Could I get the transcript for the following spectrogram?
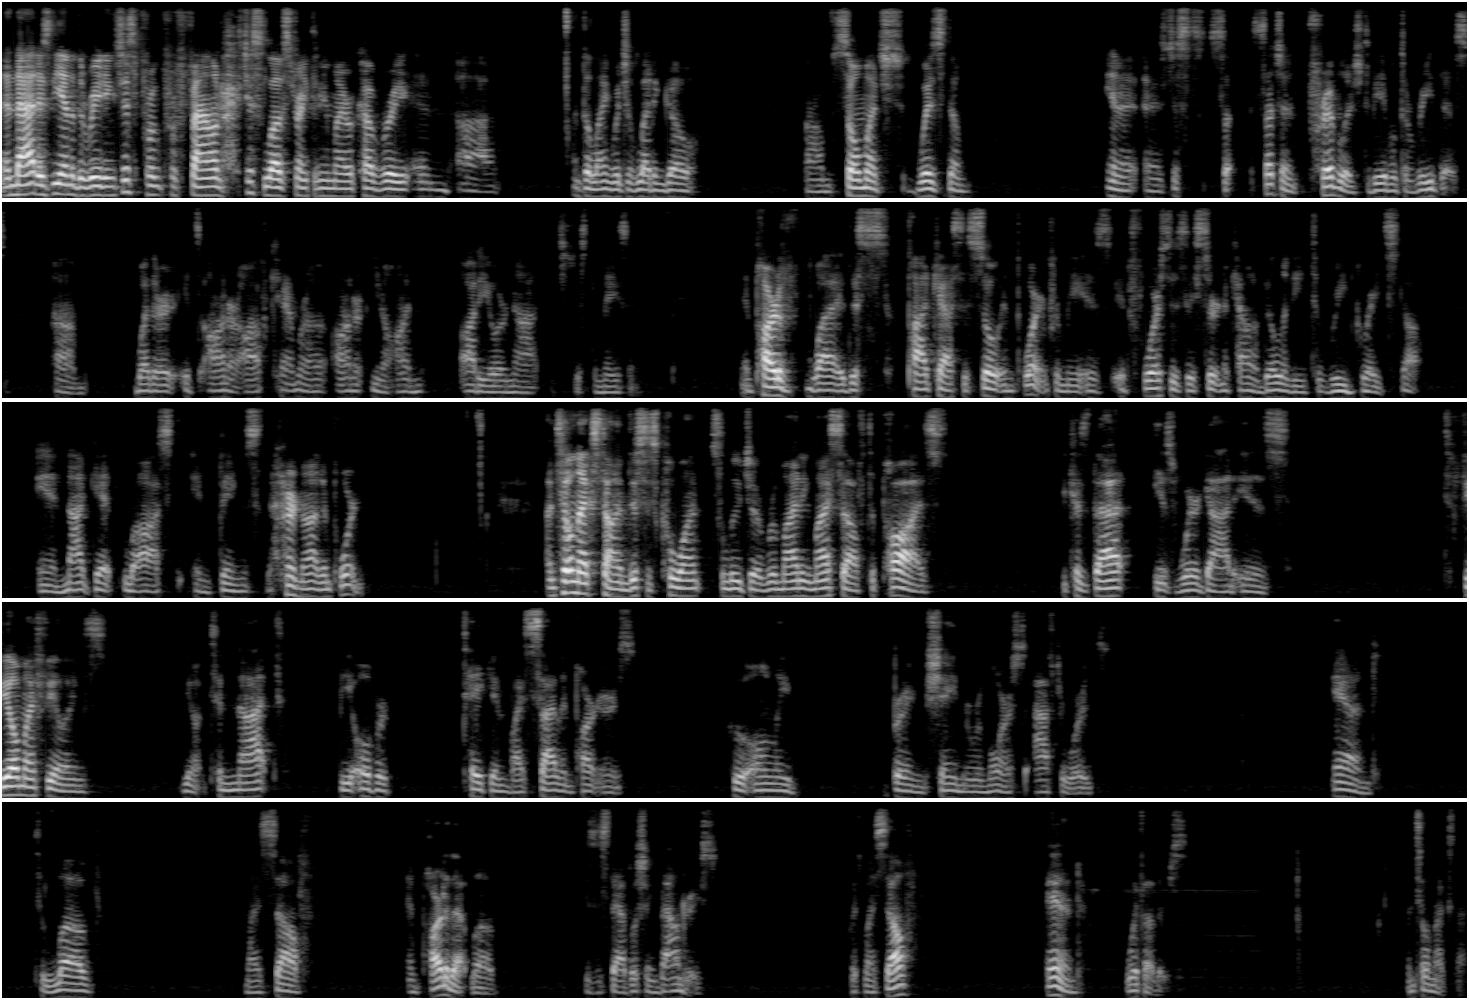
and that is the end of the reading. just pro- profound. I just love strengthening my recovery and uh, the language of letting go. Um, so much wisdom and it's just su- such a privilege to be able to read this, um, whether it's on or off camera, on or, you know on audio or not. It's just amazing. And part of why this podcast is so important for me is it forces a certain accountability to read great stuff and not get lost in things that are not important. Until next time, this is Kawant Saluja reminding myself to pause because that is where God is. To feel my feelings, you know, to not be overtaken by silent partners who only bring shame and remorse afterwards. And to love myself. And part of that love is establishing boundaries with myself and with others. Until next time.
